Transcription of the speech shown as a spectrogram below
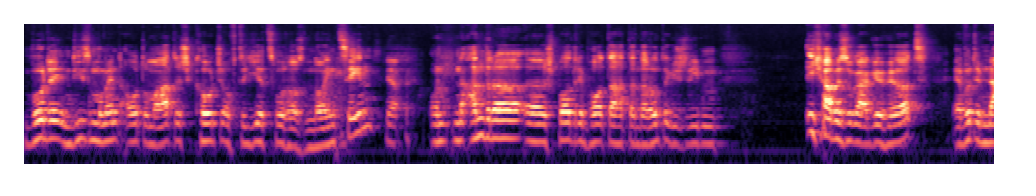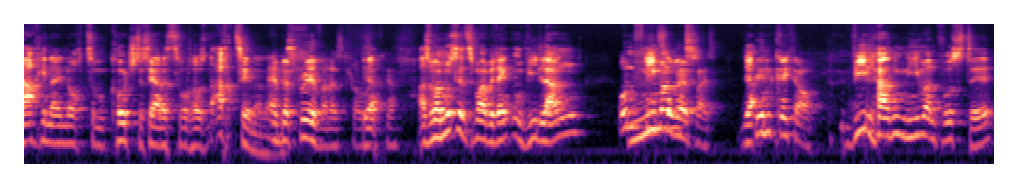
wurde in diesem Moment automatisch Coach of the Year 2019. Ja. Und ein anderer äh, Sportreporter hat dann darunter geschrieben, ich habe sogar gehört, er wird im Nachhinein noch zum Coach des Jahres 2018 ernannt. Albert Breer war das, glaube ich. Ja. Ja. Also man muss jetzt mal bedenken, wie lang Und niemand, Friedensnobelpreis. Ja. Den kriegt er auch. Wie lang niemand wusste,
